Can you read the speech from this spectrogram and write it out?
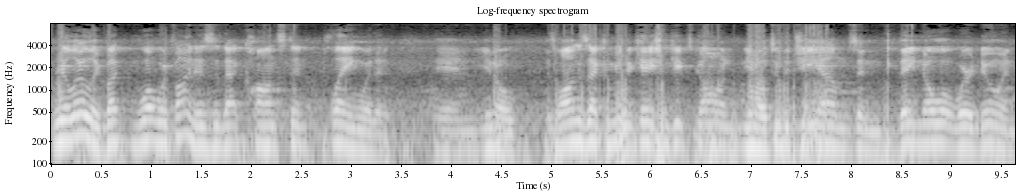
real early. But what we find is that constant playing with it, and you know, as long as that communication keeps going, you know, to the GMs and they know what we're doing.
